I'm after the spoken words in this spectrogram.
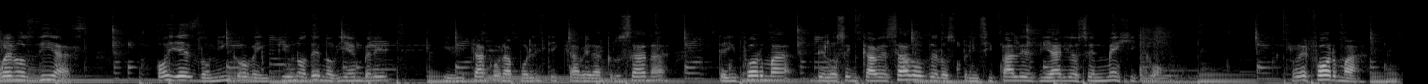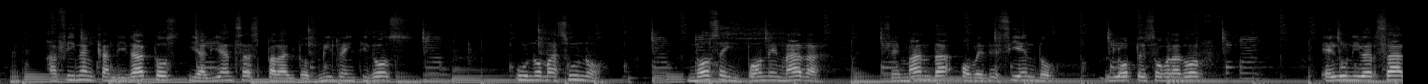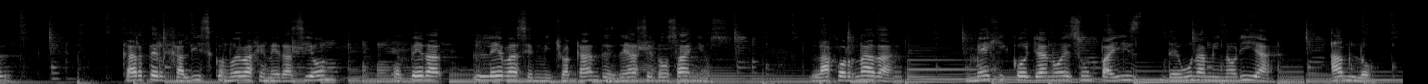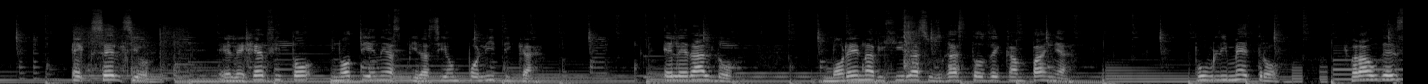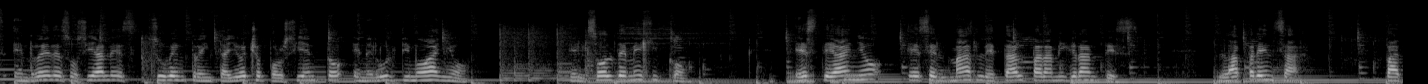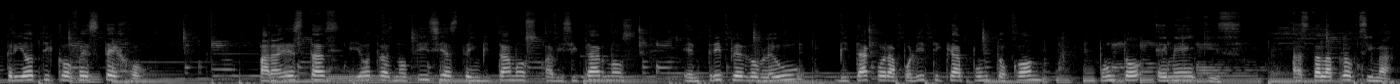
buenos días. Hoy es domingo 21 de noviembre y Bitácora Política Veracruzana te informa de los encabezados de los principales diarios en México. Reforma. Afinan candidatos y alianzas para el 2022. Uno más uno. No se impone nada. Se manda obedeciendo. López Obrador. El Universal. Cártel Jalisco Nueva Generación opera levas en Michoacán desde hace dos años. La jornada. México ya no es un país de una minoría. AMLO. Excelsior. El ejército no tiene aspiración política. El Heraldo. Morena vigila sus gastos de campaña. Publimetro. Fraudes en redes sociales suben 38% en el último año. El Sol de México. Este año es el más letal para migrantes. La prensa. Patriótico festejo. Para estas y otras noticias te invitamos a visitarnos en www.bitácorapolítica.com.mx. Hasta la próxima.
